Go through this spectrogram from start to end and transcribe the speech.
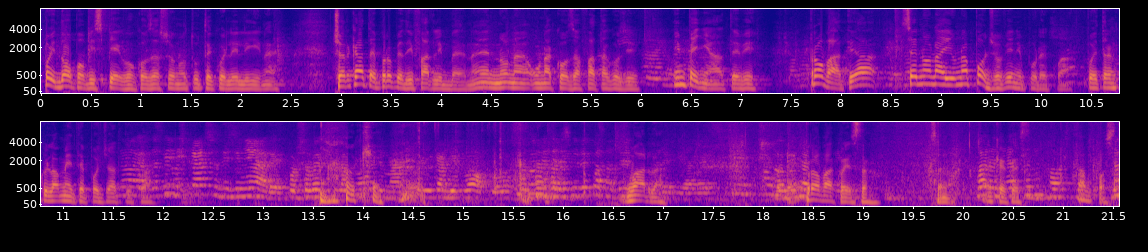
Poi dopo vi spiego cosa sono tutte quelle linee. Cercate proprio di farli bene, eh? non una cosa fatta così. Impegnatevi. Provate a, se non hai un appoggio vieni pure qua, puoi tranquillamente appoggiarti no, qua. Mi spiace disegnare, posso avere okay. ma mi cambia poco. Guarda, prova questo se no anche questo a posto.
